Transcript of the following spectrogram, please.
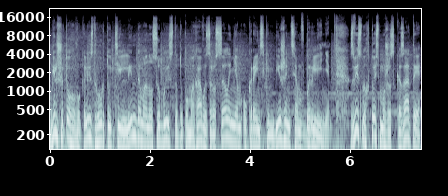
Більше того, вокаліст гурту Тіл Ліндеман особисто допомагав із розселенням українським біженцям в Берліні. Звісно, хтось може сказати,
